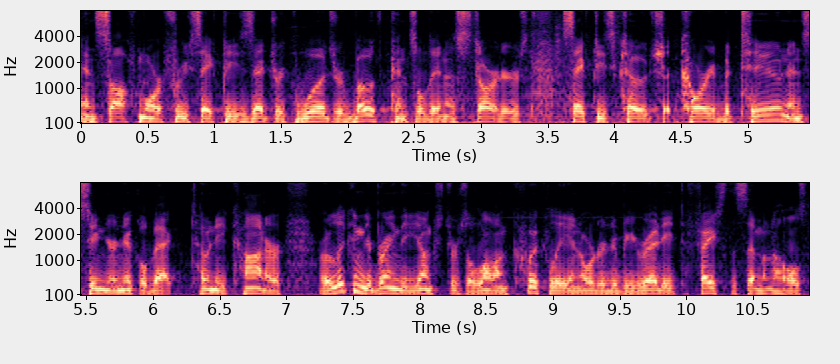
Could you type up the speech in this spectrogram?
and sophomore free safety Zedrick Woods are both penciled in as starters. Safeties coach Corey Batoon and senior nickelback Tony Conner are looking to bring the youngsters along quickly in order to be ready to face the Seminoles,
